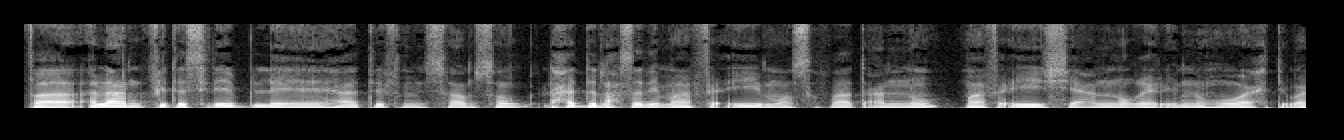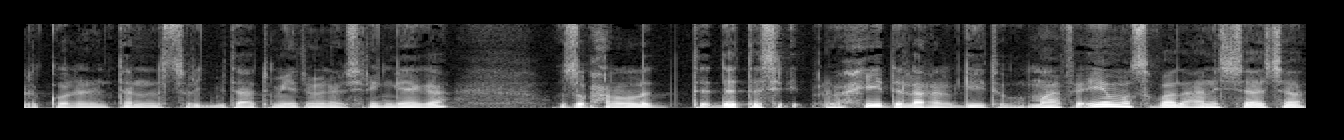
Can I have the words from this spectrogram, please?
فالآن في تسريب لهاتف من سامسونج. لحد اللحظة دي ما في أي مواصفات عنه ما في أي شيء عنه غير إنه هو احتمال يكون ال internal storage بتاعته 128 جيجا. وسبحان الله ده التسريب الوحيد اللي أنا لقيته. ما في أي مواصفات عن الشاشة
